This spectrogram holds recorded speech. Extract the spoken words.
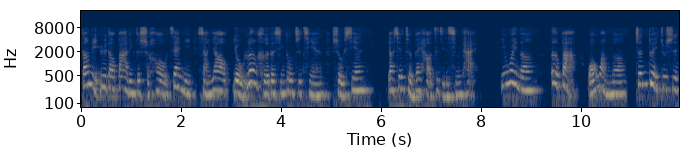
当你遇到霸凌的时候，在你想要有任何的行动之前，首先，要先准备好自己的心态，因为呢，恶霸往往呢，针对就是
